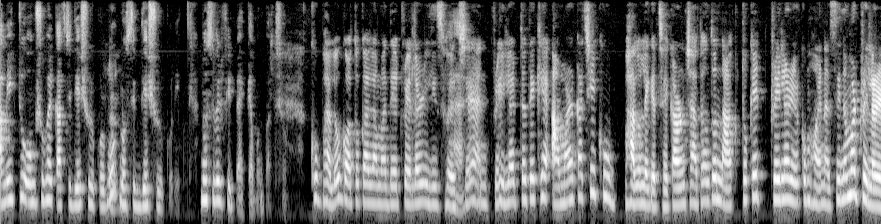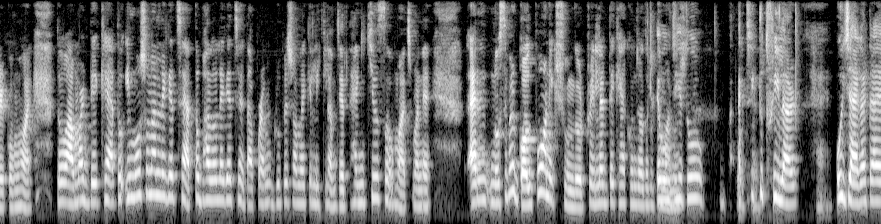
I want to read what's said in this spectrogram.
আমি একটু অংশু ভাইয়ের কাজটি দিয়ে শুরু করব নসিব দিয়ে শুরু করি। নসিবের ফিডব্যাক কেমন পাচ্ছ? খুব ভালো। গতকাল আমাদের ট্রেলার রিলিজ হয়েছে অ্যান্ড ট্রেলারটা দেখে আমার কাছেই খুব ভালো লেগেছে। কারণ সাধারণত নাটকের ট্রেলার এরকম হয় না সিনেমার ট্রেলার এরকম হয়। তো আমার দেখে এত ইমোশনাল লেগেছে এত ভালো লেগেছে। তারপর আমি গ্রুপে সবাইকে লিখলাম যে থ্যাংক ইউ সো মাচ মানে অ্যান্ড নসিবের গল্প অনেক সুন্দর। ট্রেলার দেখে এখন যতটুকু এবং যেহেতু একটু থ্রিলার হ্যাঁ। ওই জায়গাটায়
